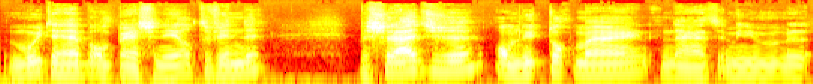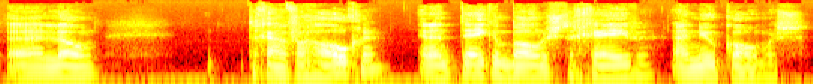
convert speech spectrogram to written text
moeite hebben om personeel te vinden, besluiten ze om nu toch maar naar het minimumloon te gaan verhogen en een tekenbonus te geven aan nieuwkomers.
